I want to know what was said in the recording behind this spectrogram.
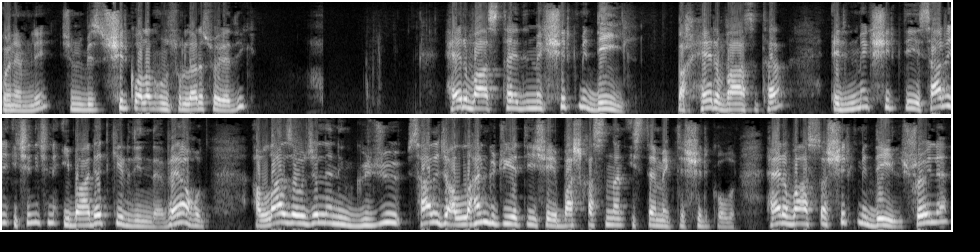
önemli. Şimdi biz şirk olan unsurları söyledik. Her vasıta edinmek şirk mi? Değil. Bak her vasıta edinmek şirk değil. Sadece için içine ibadet girdiğinde veyahut Allah Azze ve Celle'nin gücü sadece Allah'ın gücü yettiği şeyi başkasından istemekte şirk olur. Her vasıta şirk mi? Değil. Şöyle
